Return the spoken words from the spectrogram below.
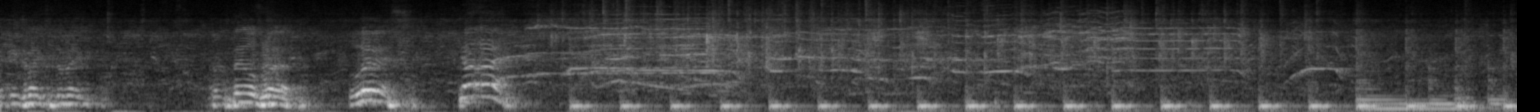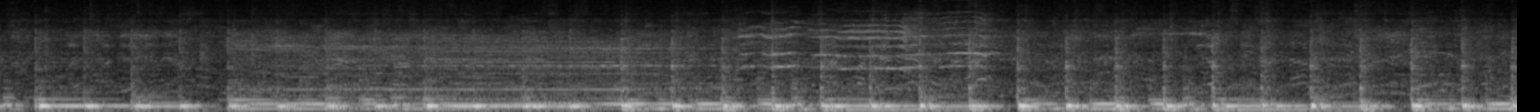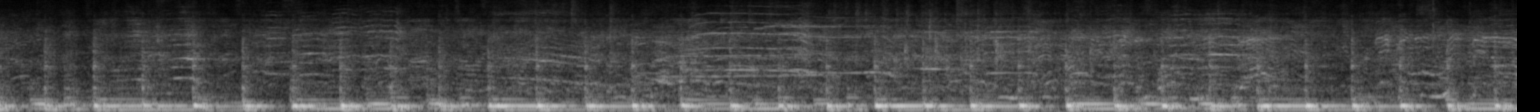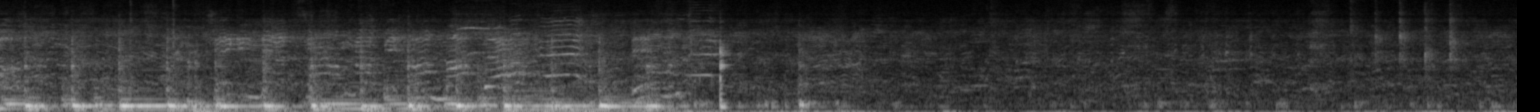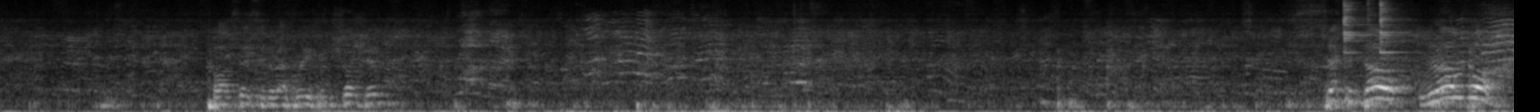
making his way to the ring. From Failsworth, Louis Galley. Says to the referee for instructions. Second out, round one.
